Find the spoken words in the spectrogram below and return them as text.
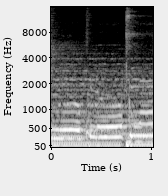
ลูบลูบล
